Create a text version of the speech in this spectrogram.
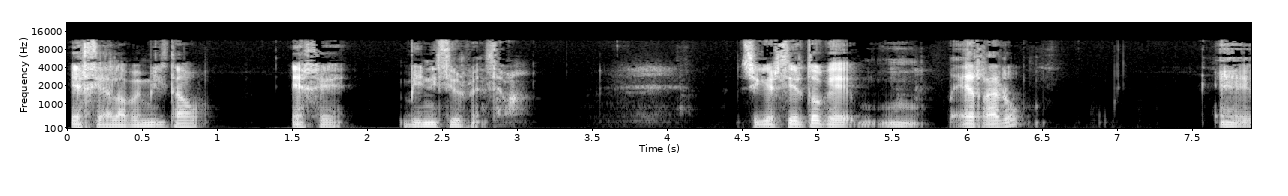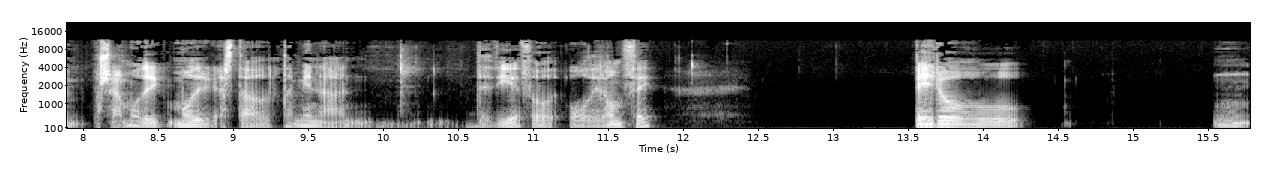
eje Alaba Militao, eje Vinicius Benzema. Sí que es cierto que mm, es raro. Eh, o sea, Modric, ha estado también de 10 o, de 11. Pero mm,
